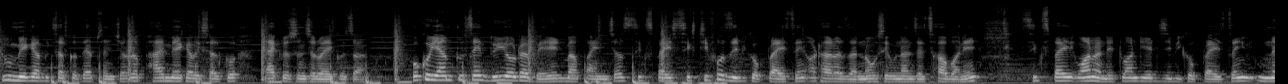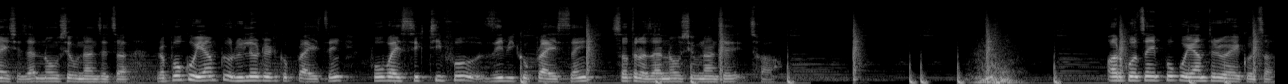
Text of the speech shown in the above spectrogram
टु मेगापिक्सलको डेप सेन्सर र फाइभ मेगापिक्सलको माइक्रो सेन्सर रहेको छ। पोको याम टू चाहिँ दुईवटा भेरिएन्टमा पाइन्छ। सिक्स बाई सिक्सटी फोर जिबीको प्राइस चाहिँ अठार हजार नौ सय उनान्सय छ भने six by one hundred twenty eight जिबीको प्राइस चाहिँ उन्नाइस हजार नौ सय उनान्सय छ र पोको याम टू रिलेटेडको प्राइस चाहिँ फोर बाई सिक्सटी फोर जिबीको प्राइस चाहिँ सत्र हजार नौ सय उनान्सय छ। अर्को चाहिँ पोको याम थ्री रहेको छ।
